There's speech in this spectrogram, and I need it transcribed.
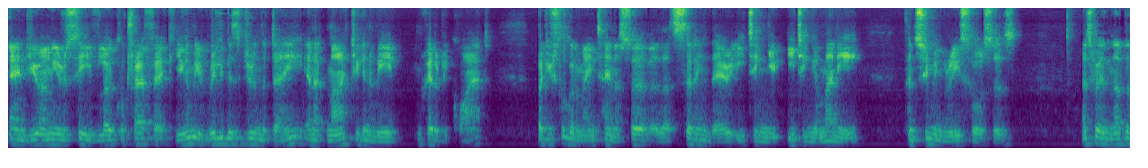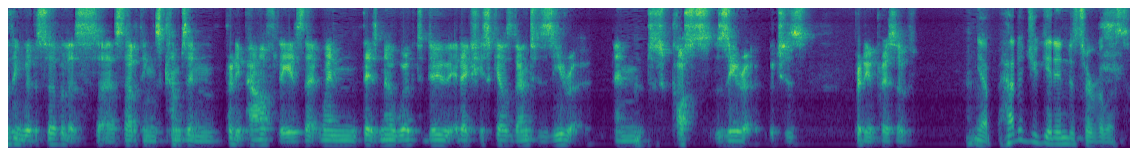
and you only receive local traffic, you're going to be really busy during the day, and at night you're going to be incredibly quiet. But you've still got to maintain a server that's sitting there eating eating your money, consuming resources. That's where another thing where the serverless uh, side of things comes in pretty powerfully is that when there's no work to do, it actually scales down to zero and costs zero, which is pretty impressive. Yep. How did you get into serverless?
